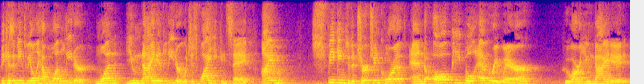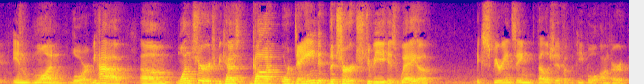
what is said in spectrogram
because it means we only have one leader, one united leader, which is why he can say, I am speaking to the church in Corinth and all people everywhere who are united in one Lord. We have um, one church because God ordained the church to be his way of experiencing fellowship of the people on earth.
